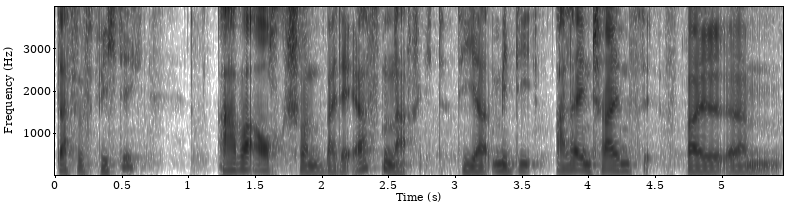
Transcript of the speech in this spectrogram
das ist wichtig, aber auch schon bei der ersten Nachricht, die ja mit die allerentscheidendste ist, weil ähm,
